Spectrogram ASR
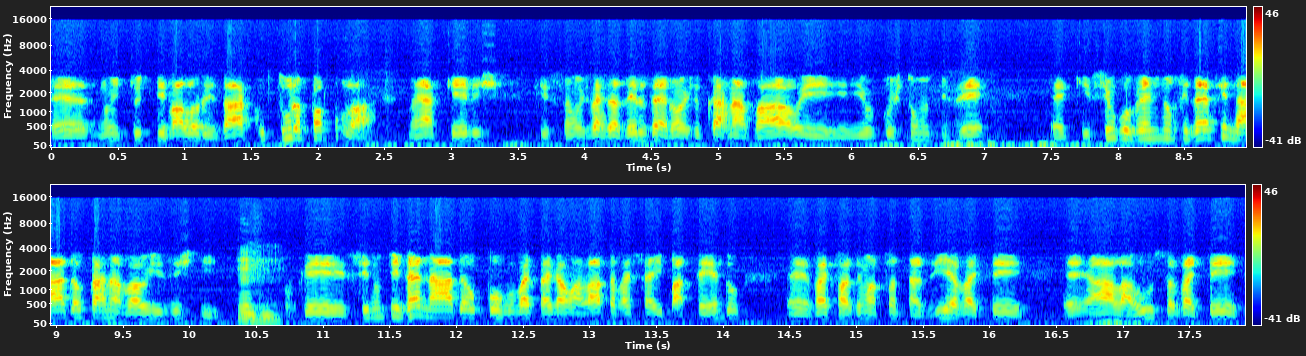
é, no intuito de valorizar a cultura popular, né, aqueles que são os verdadeiros heróis do carnaval e, e eu costumo dizer é, que se o governo não fizesse nada, o carnaval ia existir. Uhum. Porque se não tiver nada, o povo vai pegar uma lata, vai sair batendo, é, vai fazer uma fantasia, vai ter é, a alaúça, vai ter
